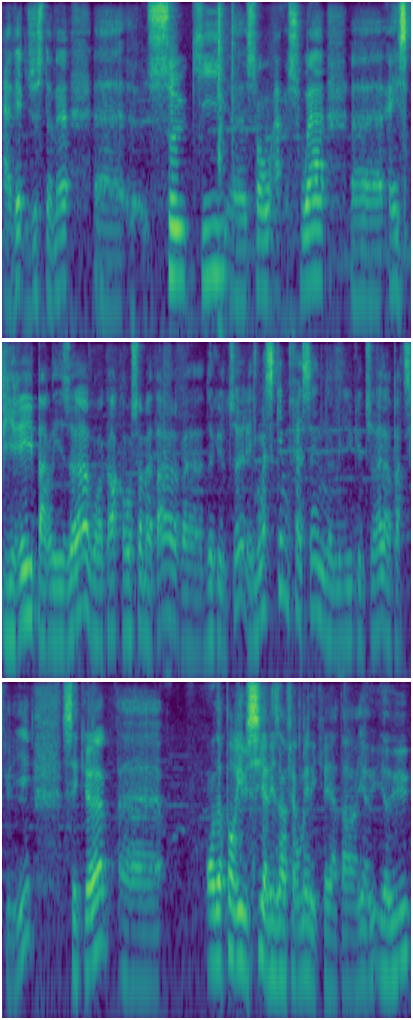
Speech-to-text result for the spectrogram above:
avec justement ceux qui sont soit inspirés par les œuvres ou encore consommateurs de culture. Et moi, ce qui me fascine dans le milieu culturel en particulier, c'est que euh, on n'a pas réussi à les enfermer, les créateurs. Il y a, eu-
